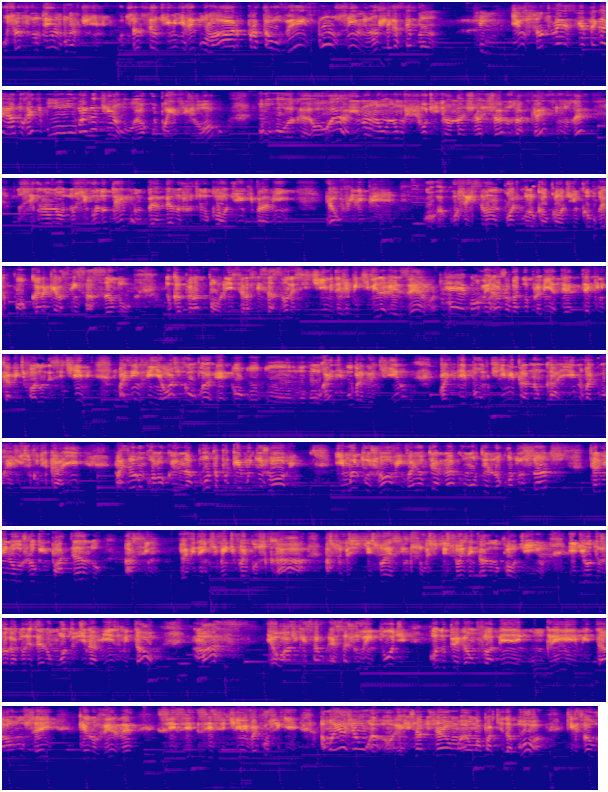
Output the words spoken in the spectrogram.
O Santos não tem um bom time. O Santos tem um time de regular para talvez bonzinho, não chega a ser bom. Sim. E o Santos merecia ter ganhado o Red Bull Bragantino. Eu acompanhei esse jogo. O, o, o, aí num, num chute de, já, já, nos acréscimos, né? No, no, no, segundo tempo, um belo chute do Claudinho, que para mim é o Felipe Conceição não pode colocar o Claudinho como. Pô, o cara, aquela sensação do, do Campeonato Paulista, a sensação desse time, de repente vira reserva. É, o melhor jogador para mim, até tecnicamente falando, desse time. Mas enfim, eu acho que o, é, o, o, o Red Bull Bragantino vai ter bom time para não cair, não vai correr risco de cair, mas eu não coloco ele na ponta porque é muito jovem. E muito jovem vai alternar como alternou contra o Santos, terminou o jogo empatando assim evidentemente foi buscar as substituições, assim, substituições, a entrada do Claudinho e de outros jogadores deram um outro dinamismo e tal, mas eu acho que essa, essa juventude, quando pegar um Flamengo, um Grêmio e tal, não sei, quero ver, né, se, se, se esse time vai conseguir. Amanhã já é, já, já é uma, é uma, partida boa, que eles vão,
